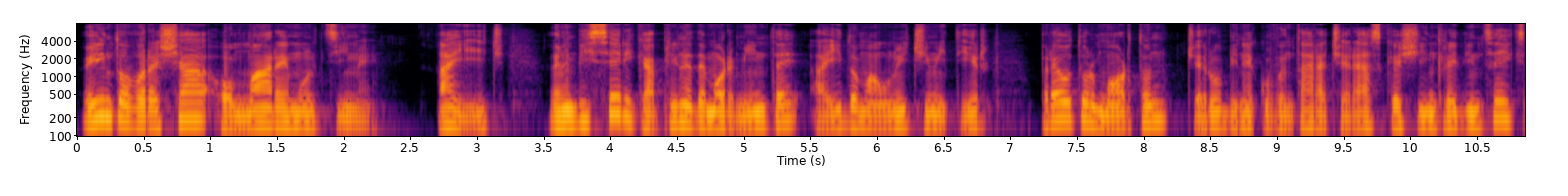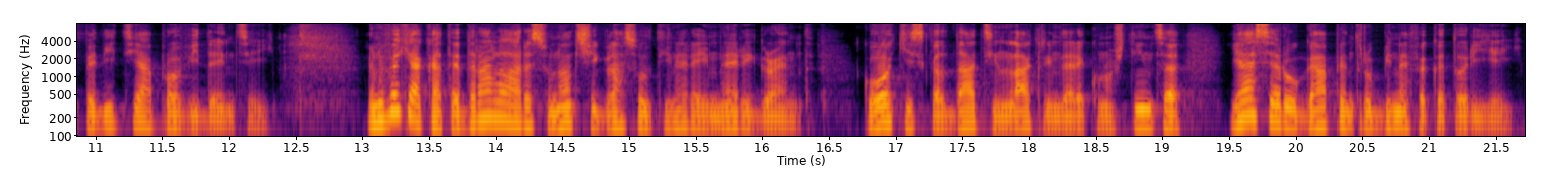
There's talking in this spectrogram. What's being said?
Îi întovărășea o mare mulțime. Aici, în biserica plină de morminte, a idoma unui cimitir, preotul Morton ceru binecuvântarea cerească și încredință expediția Providenței. În vechea catedrală a răsunat și glasul tinerei Mary Grant. Cu ochii scăldați în lacrimi de recunoștință, ea se ruga pentru binefăcătorii ei.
